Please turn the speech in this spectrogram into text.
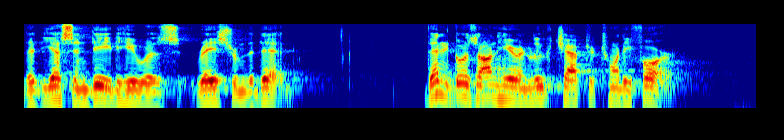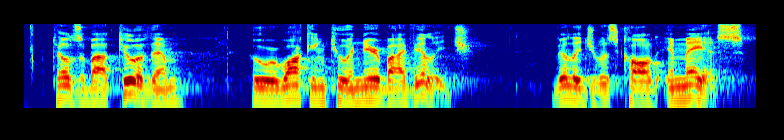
that, yes, indeed, he was raised from the dead. Then it goes on here in Luke chapter 24. tells about two of them who were walking to a nearby village. Village was called Emmaus,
